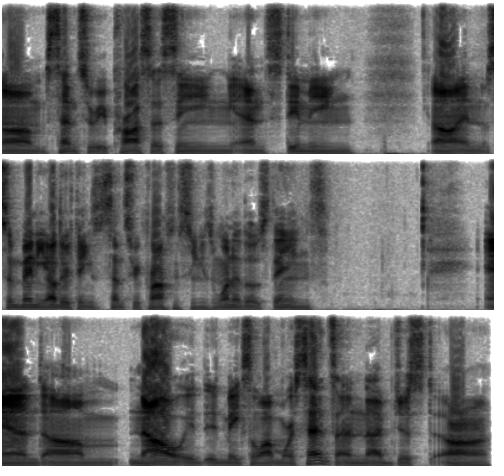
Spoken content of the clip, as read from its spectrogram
um, sensory processing and stimming uh, and so many other things. Sensory processing is one of those things. And um, now it, it makes a lot more sense, and I've just uh,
